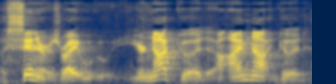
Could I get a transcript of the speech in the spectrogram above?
uh, sinners right? You're not good. I'm not good.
